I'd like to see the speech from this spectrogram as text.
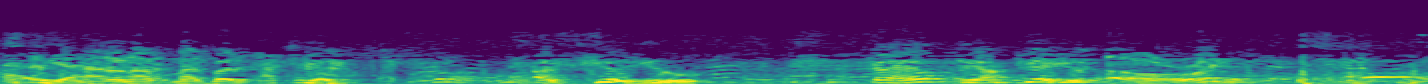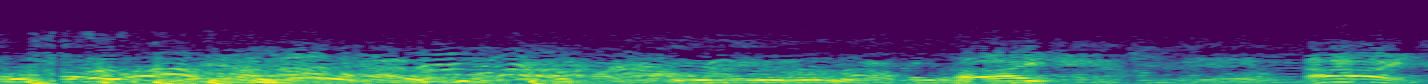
Have you had enough, Medford? I'll kill you. To help me, I'll kill you. All right. All right. All right.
